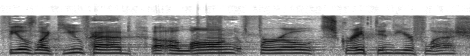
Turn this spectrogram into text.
feels like you've had a, a long furrow scraped into your flesh?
